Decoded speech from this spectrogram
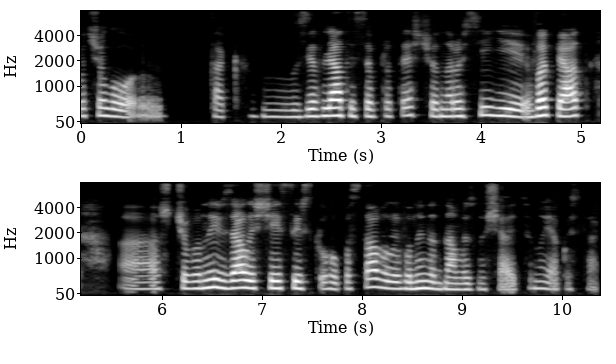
почало е, так з'являтися про те, що на Росії вапят, а, що вони взяли ще й сирського поставили, вони над нами знущаються. Ну, якось так.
